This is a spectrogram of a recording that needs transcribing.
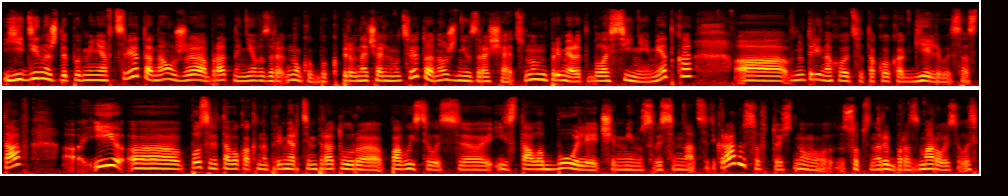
Единожды поменяв цвет, она уже обратно не возвращается, ну, как бы к первоначальному цвету она уже не возвращается. Ну, например, это была синяя метка, а, внутри находится такой, как гелевый состав, и а, после того, как, например, температура повысилась э, и стала более чем минус 18 градусов, то есть, ну, собственно, рыба разморозилась,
